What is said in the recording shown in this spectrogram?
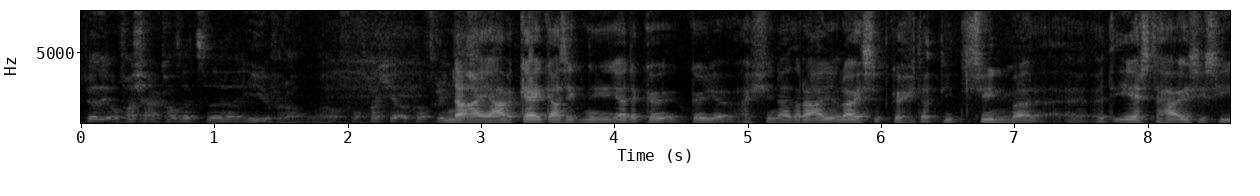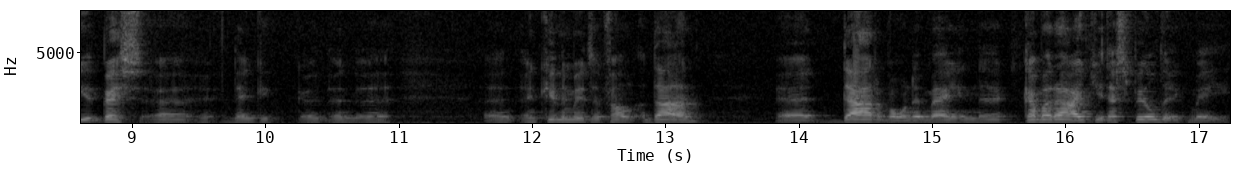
Speelde je, of was je eigenlijk altijd eh, hier vooral? Of, of had je ook wel vriendjes? Nou ja, kijk, als ik nu, ja, dan kun, je- kun je, als je naar de radio luistert, kun je dat niet zien. Maar eh, het eerste huis is hier best, eh, denk ik, een, een, eh, een, een kilometer vandaan. Eh daar woonde mijn eh, kameraadje, daar speelde ik mee.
